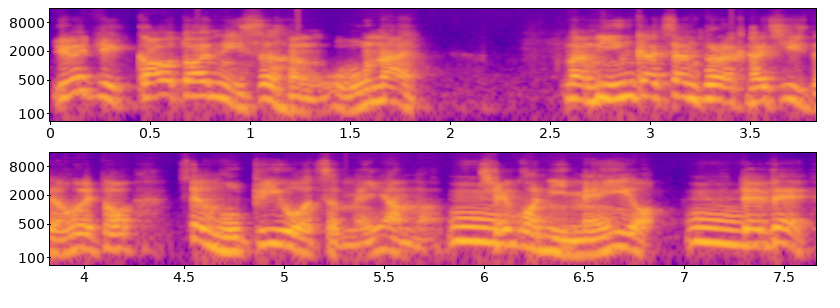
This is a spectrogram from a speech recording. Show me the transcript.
也许高端你是很无奈。那你应该站出来开记者会说政府逼我怎么样嘛？嗯，结果你没有，嗯，对不对？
